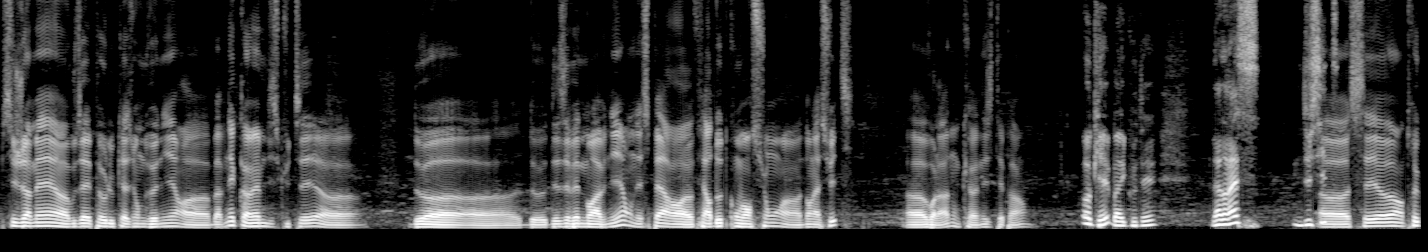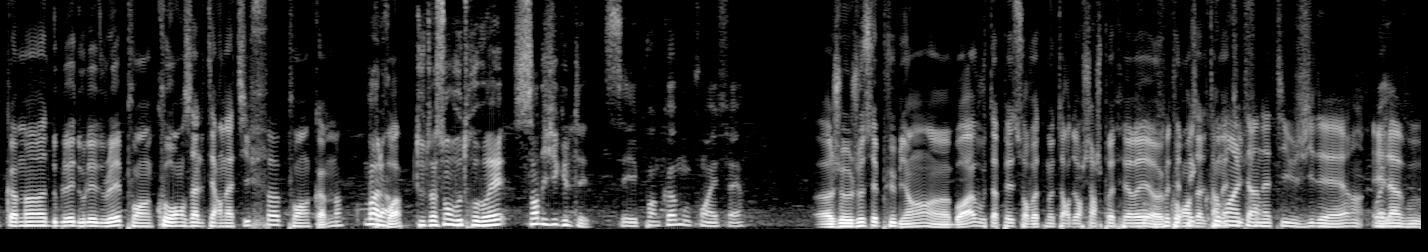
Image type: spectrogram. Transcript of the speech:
Si jamais euh, vous n'avez pas eu l'occasion de venir, euh, bah, venez quand même discuter. euh, de, euh, de- des événements à venir. On espère euh, faire d'autres conventions euh, dans la suite. Euh, voilà, donc euh, n'hésitez pas. Ok, bah écoutez, l'adresse du site? Euh, c'est euh, un truc comme euh, www.courantsalternatifs.com. voilà. De toute façon, vous trouverez sans difficulté. C'est .com ou .fr Euh, je, je sais plus bien. Euh, bon, ouais, vous tapez sur votre moteur de recherche préféré euh, Faut courants taper alternatifs. courant alternatif JDR et Ouais. là vous,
